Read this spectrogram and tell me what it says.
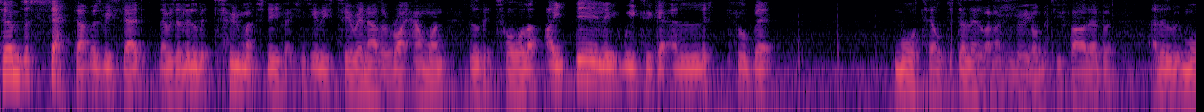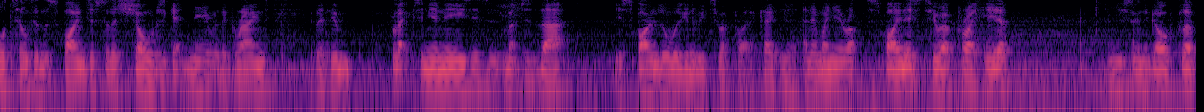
terms of setup, as we said, there was a little bit too much knee flexion. You see these two here now, the right-hand one a little bit taller. Ideally, we could get a little bit more tilt, just a little, I'm going a bit too far there, but a little bit more tilt in the spine just so the shoulders get nearer the ground. If you're flexing your knees as, as much as that, your spine's always going to be too upright, okay? Yeah. And then when your spine is too upright here, and you swing the golf club,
